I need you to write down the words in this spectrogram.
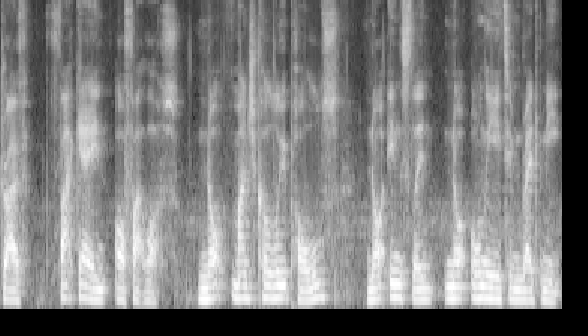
drive fat gain or fat loss not magical loopholes, not insulin, not only eating red meat.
